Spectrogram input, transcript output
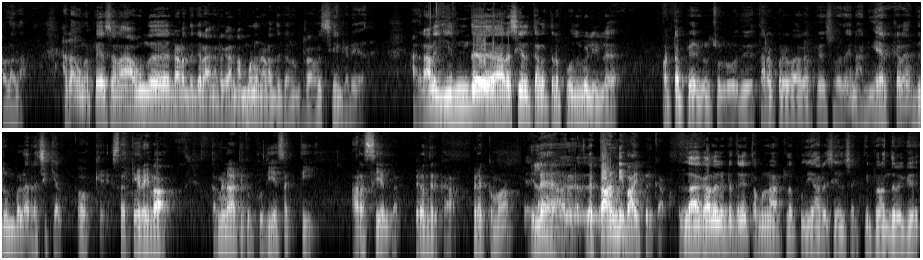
அவ்வளோதான் அது அவங்க பேசலாம் அவங்க நடந்துக்கிறாங்கன்றக்கா நம்மளும் நடந்துக்கிறோன்ற அவசியம் கிடையாது. அதனால் இந்த அரசியல் தளத்தில் பொதுவெளியில் பட்டப்பெயர்கள் சொல்லுவது தரக்குறைவாக பேசுவதை நான் ஏற்கலை விரும்பலை ரசிக்கலை. ஓகே சார். நிறைவா தமிழ்நாட்டுக்கு புதிய சக்தி அரசியல்ல பிறந்திருக்கா? பிறக்குமா? இல்ல இதை தாண்டி வாய்ப்பு இருக்கா? எல்லா காலகட்டத்திலையும் தமிழ்நாட்டில் புதிய அரசியல் சக்தி பிறந்திருக்கு.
